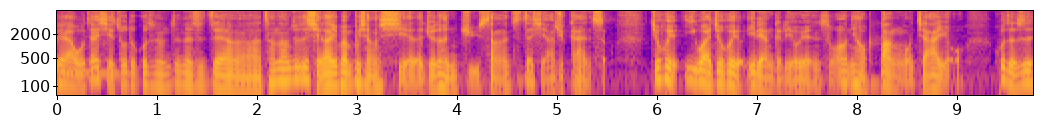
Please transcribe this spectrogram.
对啊，我在写作的过程中真的是这样啊，常常就是写到一半不想写了，觉得很沮丧，就再写下去干什么？就会意外就会有一两个留言说：“哦，你好棒哦，加油！”或者是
